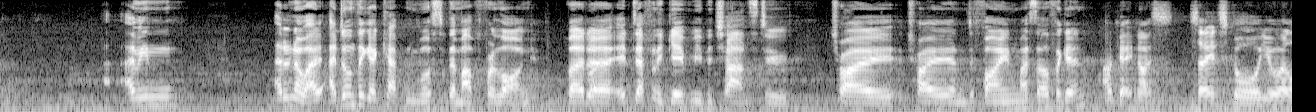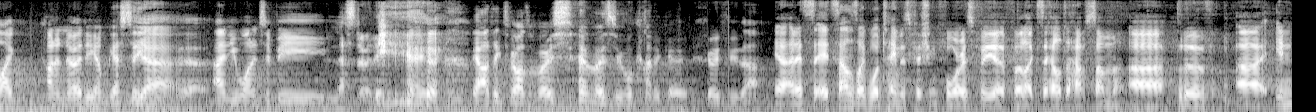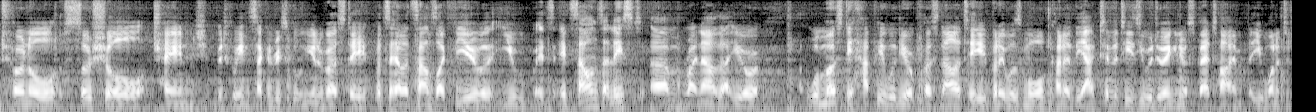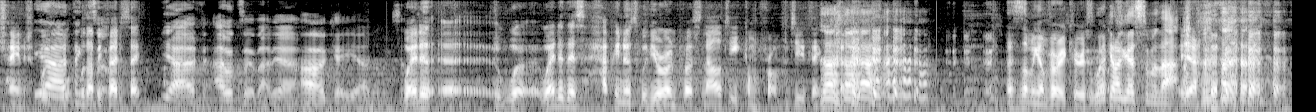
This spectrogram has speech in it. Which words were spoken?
I mean, I don't know. I, I don't think I kept most of them up for long, but uh, it definitely gave me the chance to try try and define myself again. Okay, nice. So in school, you were like kind of nerdy, I'm guessing. Yeah, yeah. And you wanted to be less nerdy. yeah, yeah. yeah, I think to be honest, most most people kind of go go through that. Yeah, and it's, it sounds like what Tame is fishing for is for, you- for like Sohail to have some uh, sort of uh, internal social change between secondary school and university. But Sohail, it sounds like for you, you it, it sounds at least um, right now that you're were mostly happy with your personality, but it was more kind of the activities you were doing in your spare time that you wanted to change. Would- Yeah, I would, think would that be fair to say? Yeah, I, th- I would say that. Yeah. Oh, okay, yeah, that makes sense. Where did uh, where, where did this happiness with your own personality come from? Do you think? That's something I'm very curious about. Where about. can I get some of that? Yeah.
